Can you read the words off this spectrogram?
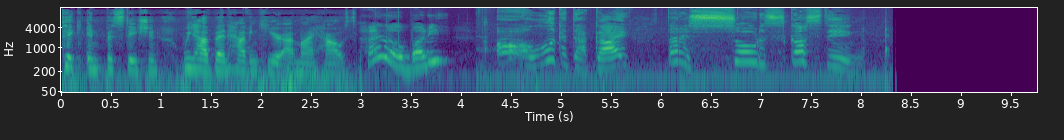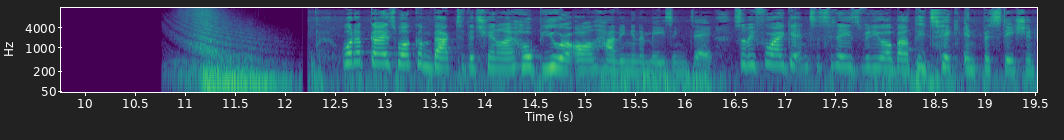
tick infestation we have been having here at my house. Hi, little buddy. Oh, look at that guy. That is so disgusting. What up guys, welcome back to the channel. I hope you are all having an amazing day. So before I get into today's video about the tick infestation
